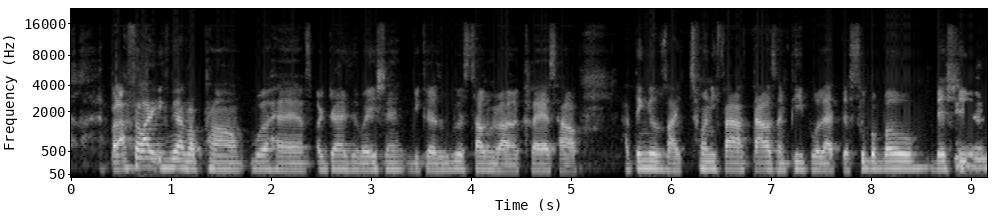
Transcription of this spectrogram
but I feel like if we have a prom, we'll have a graduation because we was talking about a class how I think it was like twenty five thousand people at the Super Bowl this mm-hmm.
